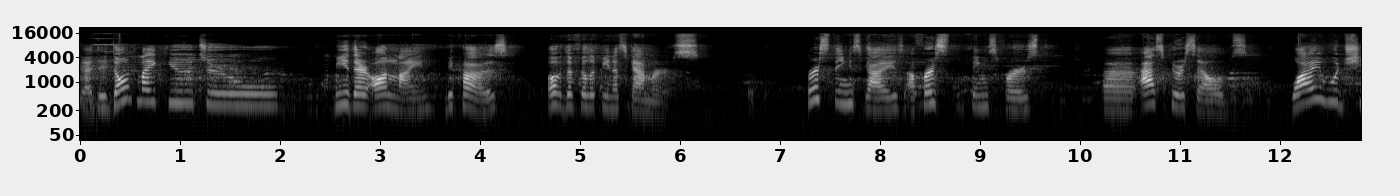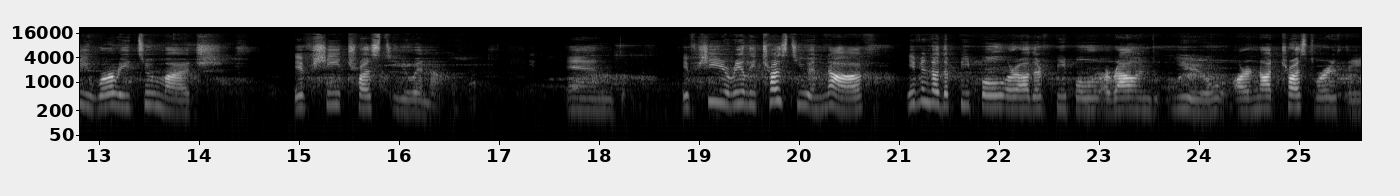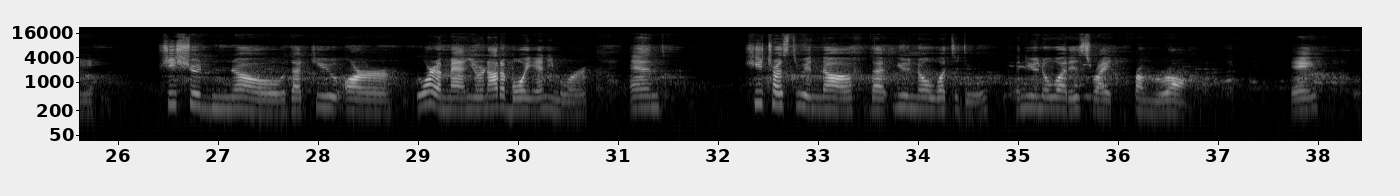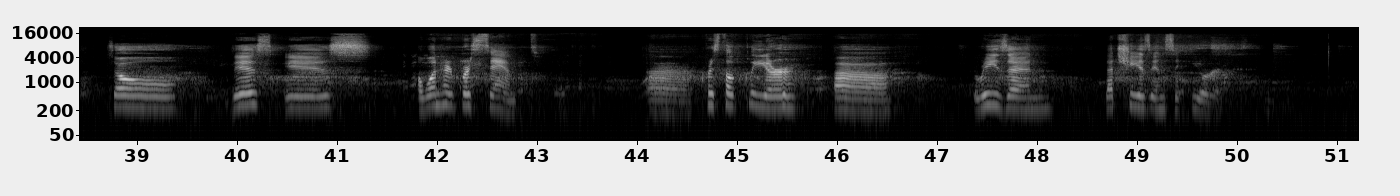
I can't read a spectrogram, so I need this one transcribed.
Yeah, they don't like you to be there online because of the Filipina scammers. First things, guys, uh, first things first, uh, ask yourselves, why would she worry too much if she trusts you enough? And if she really trusts you enough, even though the people or other people around you are not trustworthy, she should know that you are you are a man, you're not a boy anymore, and she trusts you enough that you know what to do and you know what is right from wrong. Okay? So this is a 100% uh, crystal clear uh, reason that she is insecure.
